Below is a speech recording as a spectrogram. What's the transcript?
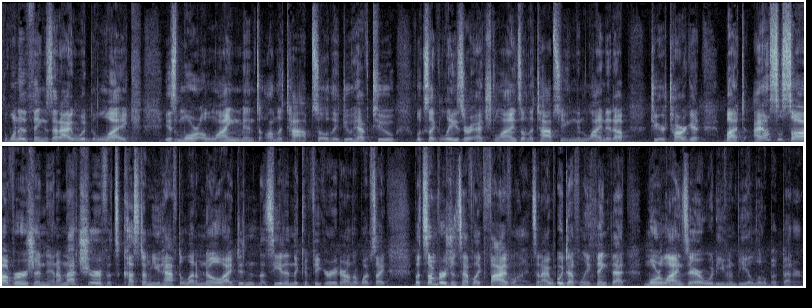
one of the things that I would like is more alignment on the top. So they do have two, looks like laser etched lines on the top so you can line it up to your target. But I also saw a version, and I'm not sure if it's custom, you have to let them know. I didn't see it in the configurator on their website, but some versions have like five lines, and I would definitely think that more lines there would even be a little bit better.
